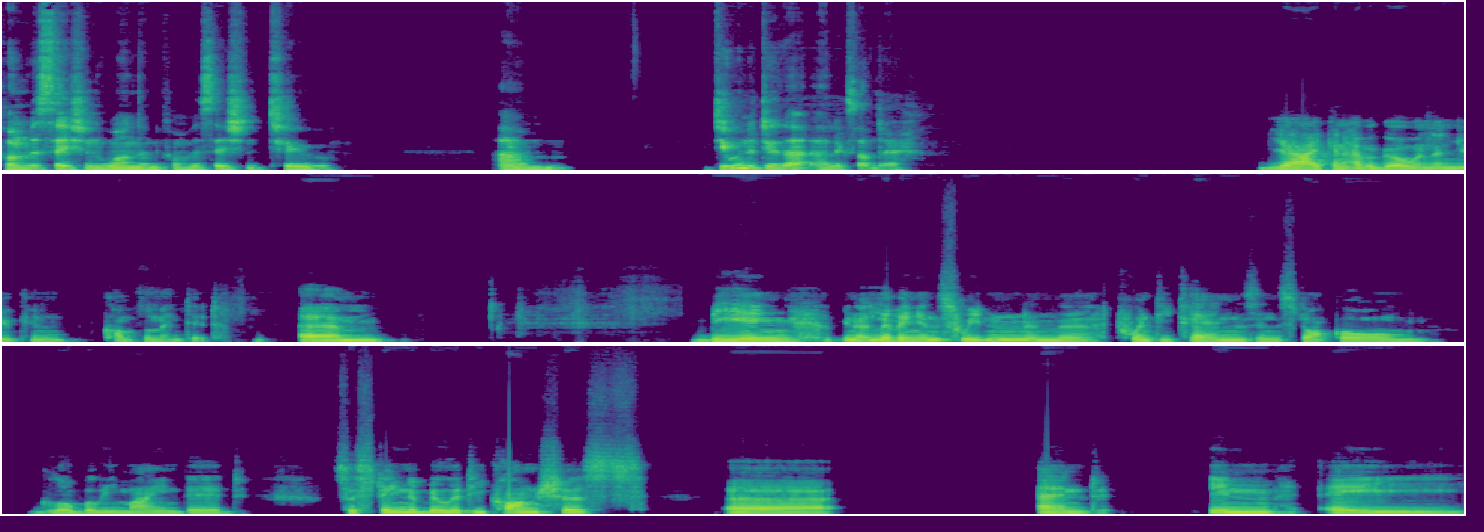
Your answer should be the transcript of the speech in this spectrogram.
conversation one and conversation two. Um, do you want to do that, Alexander? Yeah, I can have a go and then you can complement it. Um, being, you know, living in Sweden in the 2010s in Stockholm, globally minded, sustainability conscious, uh, and in a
